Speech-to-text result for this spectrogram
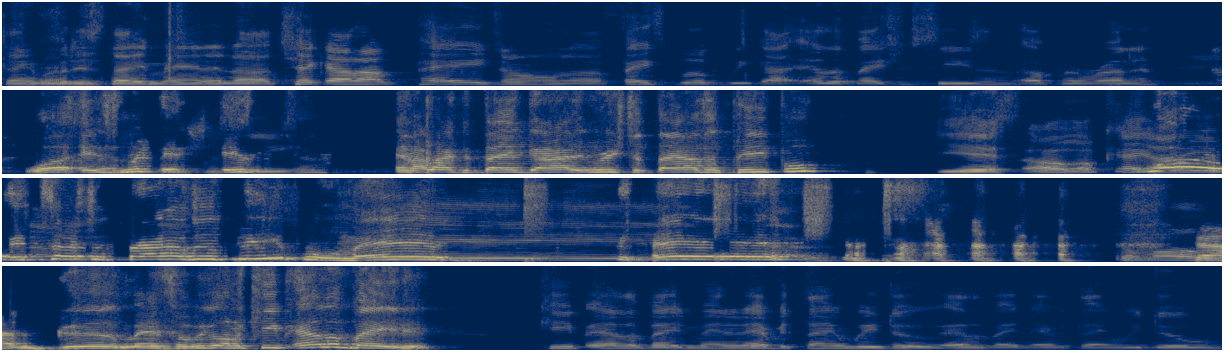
Thank right. for this day, man. And uh, check out our page on uh, Facebook. We got Elevation Season up and running. What is Elevation Season. And I like to thank God it reached a thousand people. Yes. Oh, okay. Whoa, it touched a thousand people, man. Hey. Hey. Come on. God is good, man. So we're gonna keep elevating. Keep elevating, man, and everything we do. Elevating everything we do.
